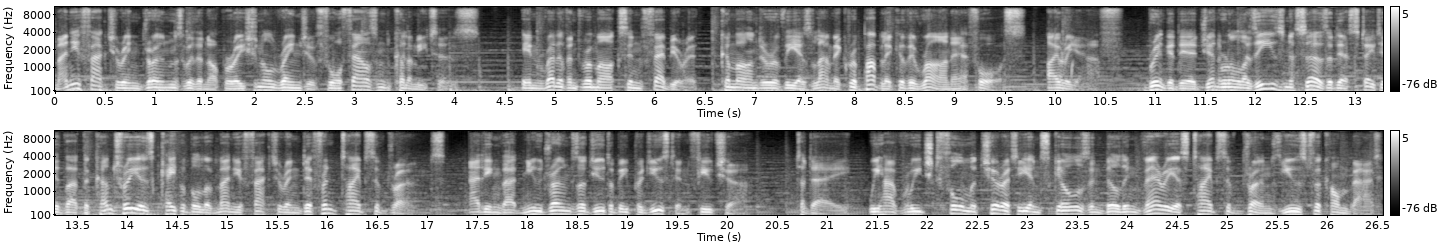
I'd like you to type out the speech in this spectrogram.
manufacturing drones with an operational range of 4,000 kilometers. In relevant remarks in February, Commander of the Islamic Republic of Iran Air Force, IRIAF, Brigadier General Aziz Nasirzadeh stated that the country is capable of manufacturing different types of drones, adding that new drones are due to be produced in future. Today, we have reached full maturity and skills in building various types of drones used for combat,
